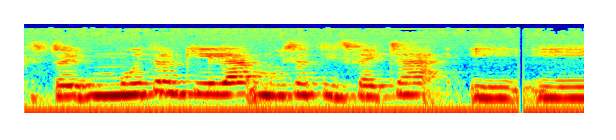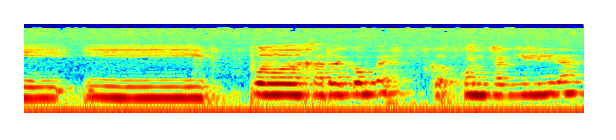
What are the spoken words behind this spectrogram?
que estoy muy tranquila, muy satisfecha y, puedo dejar de comer con tranquilidad.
